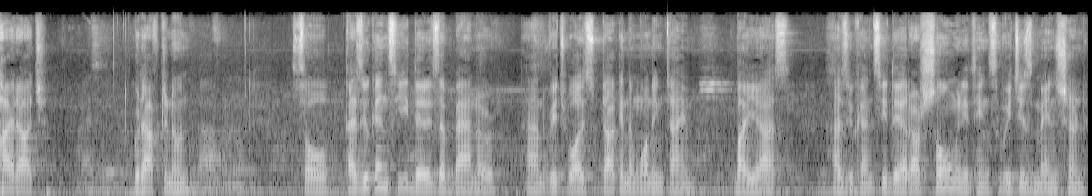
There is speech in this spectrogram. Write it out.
Hi Raj. Hi sir. Good afternoon. Good afternoon. So as you can see there is a banner and which was stuck in the morning time by us. As you can see there are so many things which is mentioned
